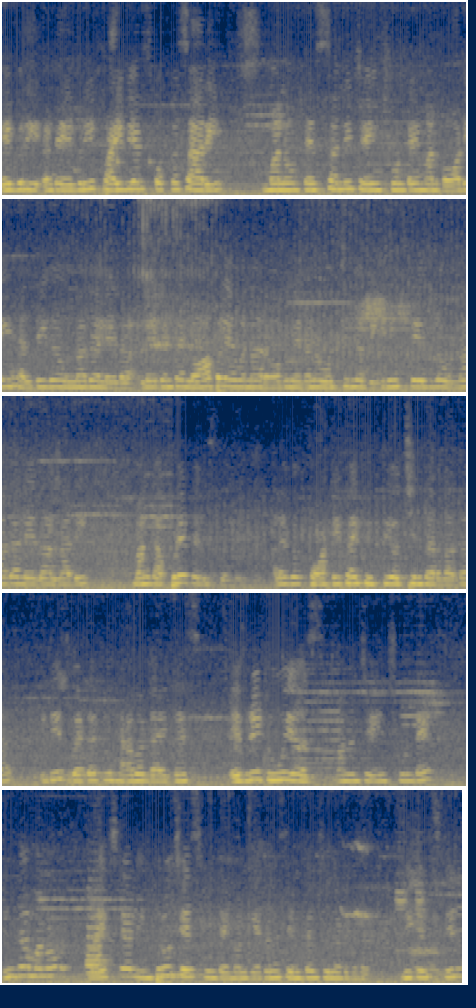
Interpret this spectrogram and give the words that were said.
ఎవ్రీ అంటే ఎవ్రీ ఫైవ్ ఇయర్స్కి ఒక్కసారి మనం టెస్ట్ అన్ని చేయించుకుంటే మన బాడీ హెల్తీగా ఉన్నదా లేదా? లేదంటే లోపల ఏమన్నా రోగం ఏదైనా వచ్చిందా? బిగినింగ్ స్టేజ్లో ఉన్నదా లేదా అన్నది మనకు అప్పుడే తెలుస్తుంది. అలాగే ఫార్టీ ఫైవ్ ఫిఫ్టీ వచ్చిన తర్వాత it is better to have a diagnose every two years మనం చేయించుకుంటే ఇంకా మనం లైఫ్ స్టైల్ ఇంప్రూవ్ చేసుకుంటే మనకి ఏదైనా సిమ్టమ్స్ ఉన్నట్టు కదా we can still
